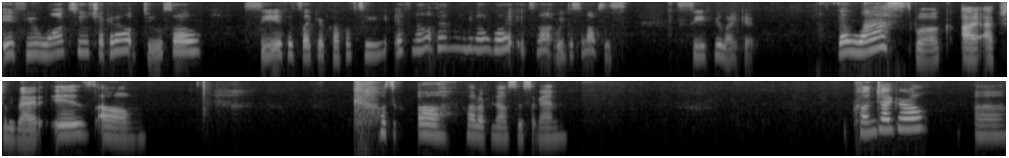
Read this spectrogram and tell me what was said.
if you want to check it out do so. See if it's like your cup of tea. If not then you know what? It's not. Read the synopsis. See if you like it. The last book i actually read is um what's it Oh, how do I pronounce this again? Kunjai girl? Uh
